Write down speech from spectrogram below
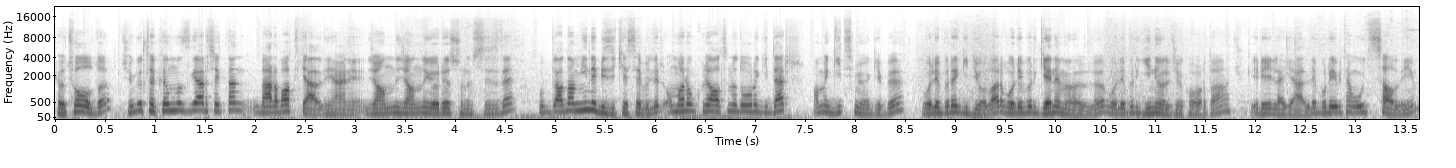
Kötü oldu. Çünkü takımımız gerçekten berbat geldi yani. Canlı canlı görüyorsunuz siz de. Bu adam yine bizi kesebilir. Umarım kule altına doğru gider. Ama gitmiyor gibi. Volibear'a gidiyorlar. Volibear gene mi öldü? Volibear yine ölecek orada. Çünkü iriyle geldi. Buraya bir tane ulti sallayayım.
